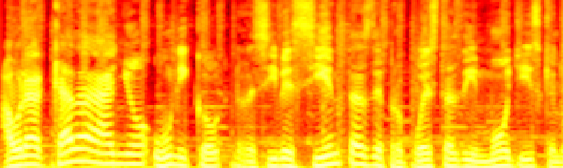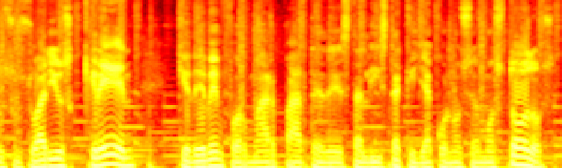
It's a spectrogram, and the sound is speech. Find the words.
Ahora, cada año Unicode recibe cientos de propuestas de emojis que los usuarios creen que deben formar parte de esta lista que ya conocemos todos.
